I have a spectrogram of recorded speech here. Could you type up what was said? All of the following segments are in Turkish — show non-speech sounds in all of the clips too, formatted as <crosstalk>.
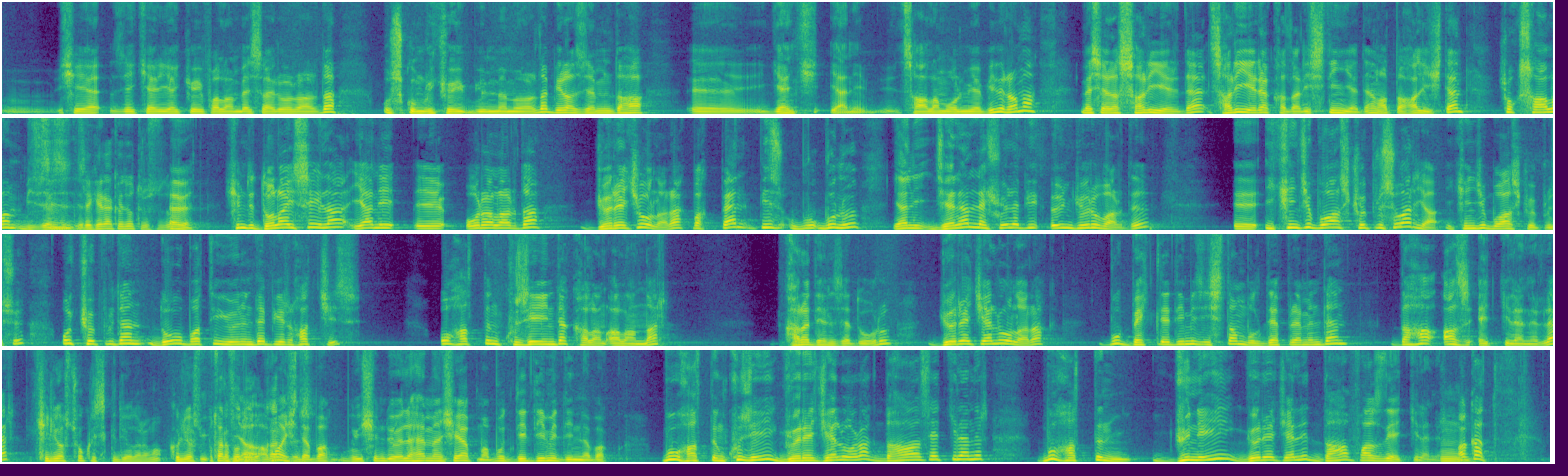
şeye Zekeriya köy falan vesaire oralarda Uskumru köy bilmem orada biraz zemin daha e, genç yani sağlam olmayabilir ama mesela Sarıyer'de Sarıyer'e kadar İstinye'den hatta Haliç'ten çok sağlam bir Siz zemindir. Zekeriya Köy'de oturuyorsunuz değil mi? Evet. Şimdi dolayısıyla yani e, oralarda görece olarak bak ben biz bu, bunu yani Celal'le şöyle bir öngörü vardı. E, ikinci Boğaz Köprüsü var ya, ikinci Boğaz Köprüsü. O köprüden doğu batı yönünde bir hat çiz. O hattın kuzeyinde kalan alanlar Karadeniz'e doğru göreceli olarak bu beklediğimiz İstanbul depreminden daha az etkilenirler. Kilyos çok riskli diyorlar ama. Kilyos bu tarafa Ya doğru. ama Karadeniz. işte bak bu şimdi öyle hemen şey yapma. Bu dediğimi dinle bak. Bu hattın kuzeyi göreceli olarak daha az etkilenir. Bu hattın güneyi göreceli daha fazla etkilenir. Hmm. Fakat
